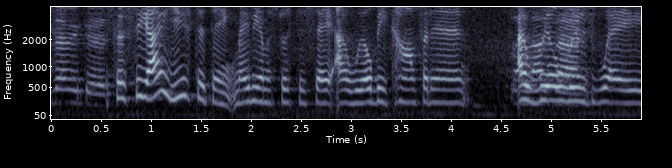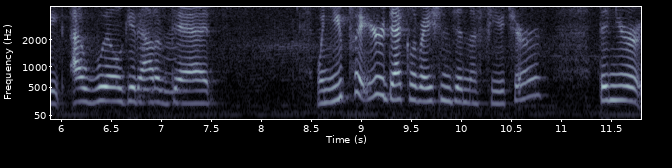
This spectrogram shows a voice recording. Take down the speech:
Very good. So see, I used to think maybe I'm supposed to say I will be confident, I I, will that. lose weight, I will get out of Mhm. debt. When you put your declarations in the future, then you're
